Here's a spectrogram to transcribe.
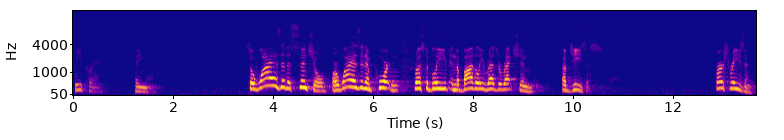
We pray. Amen. So, why is it essential or why is it important for us to believe in the bodily resurrection of Jesus? First reason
